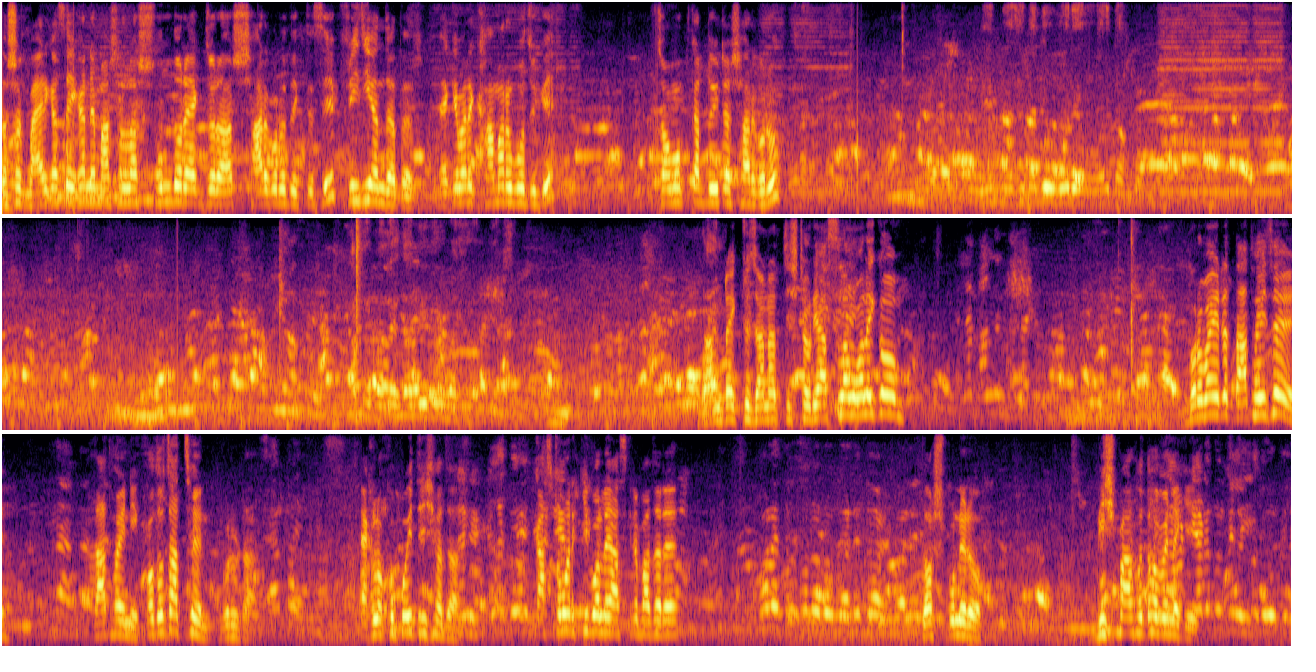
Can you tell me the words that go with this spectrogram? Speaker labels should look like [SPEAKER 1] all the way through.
[SPEAKER 1] দর্শক ভাইয়ের কাছে এখানে মাসাল্লাহ সুন্দর এক জোড়া সার গরু দেখতেছি ফ্রিজিয়ান জাতের একেবারে খামার উপযোগী। চমৎকার দুইটা সার গরু দামটা একটু জানার চেষ্টা করি। আসসালামু আলাইকুম। বড় ভাই এটা দাঁত হয়েছে? দাঁত হয়নি। কত চাচ্ছেন গরুটা? এক লক্ষ পঁয়ত্রিশ হাজার। কাস্টমার কি বলে আজকের বাজারে? দশ পনেরো। বিশ পার হতে হবে নাকি?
